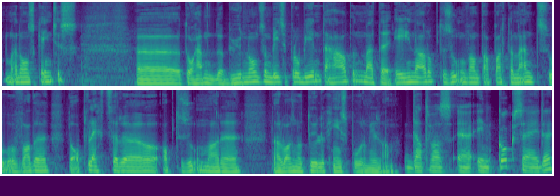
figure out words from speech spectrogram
met ons kindjes. Uh, toen hebben de buren ons een beetje proberen te helpen met de eigenaar op te zoeken van het appartement. Of hadden de oplichter uh, op te zoeken, maar uh, daar was natuurlijk geen spoor meer van. Dat was in Kokzijde,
